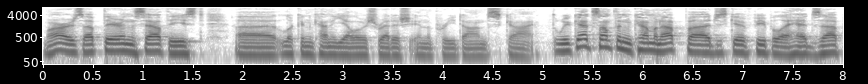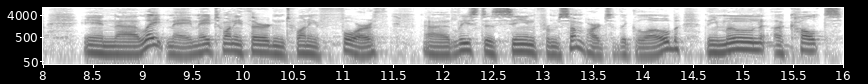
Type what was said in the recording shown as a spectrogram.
Mars up there in the southeast, uh, looking kind of yellowish reddish in the pre-dawn sky. We've got something coming up. Uh, just give people a heads up in uh, late May, May 23rd and 24th. Uh, at least as seen from some parts of the globe, the moon occults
